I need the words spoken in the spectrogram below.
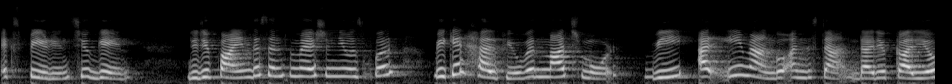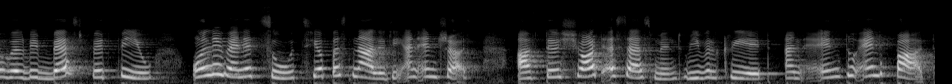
experience you gain. Did you find this information useful? We can help you with much more. We at eMango understand that your career will be best fit for you only when it suits your personality and interest. After a short assessment, we will create an end-to-end -end path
